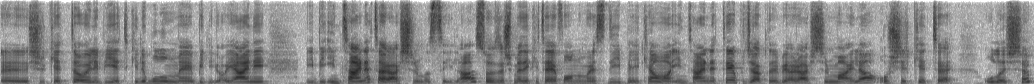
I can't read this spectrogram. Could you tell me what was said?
e, şirkette öyle bir yetkili bulunmayabiliyor. Yani bir internet araştırmasıyla, sözleşmedeki telefon numarası değil belki ama internette yapacakları bir araştırmayla o şirkete ulaşıp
